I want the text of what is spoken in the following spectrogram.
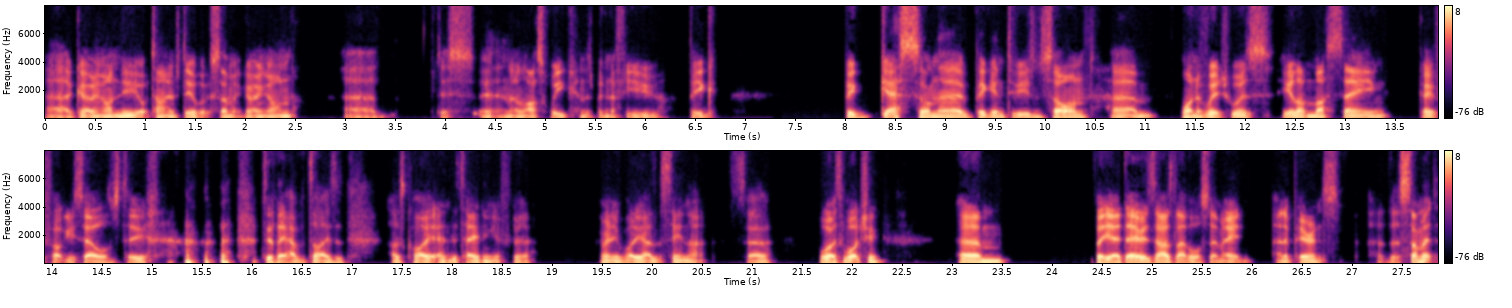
uh going on, New York Times DealBook summit going on uh this in the last week, and there's been a few big big guests on there, big interviews and so on. Um, one of which was Elon Musk saying "Go fuck yourselves" to to the advertisers. That was quite entertaining if uh, if anybody hasn't seen that. So worth watching. Um, but yeah, David Zaslav also made an appearance at the summit,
